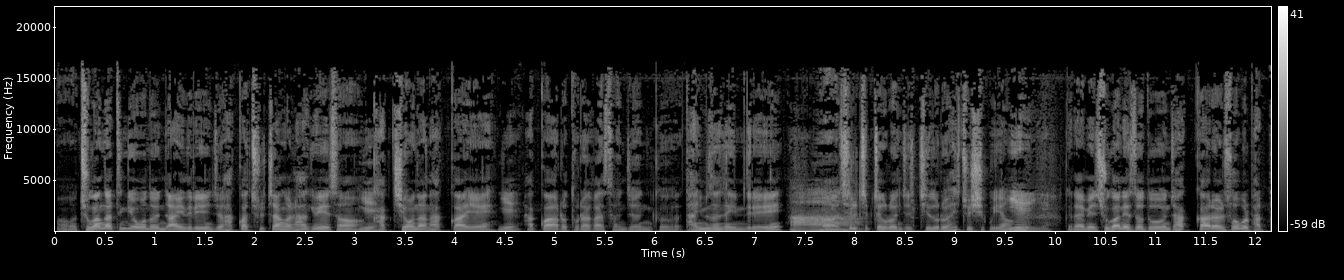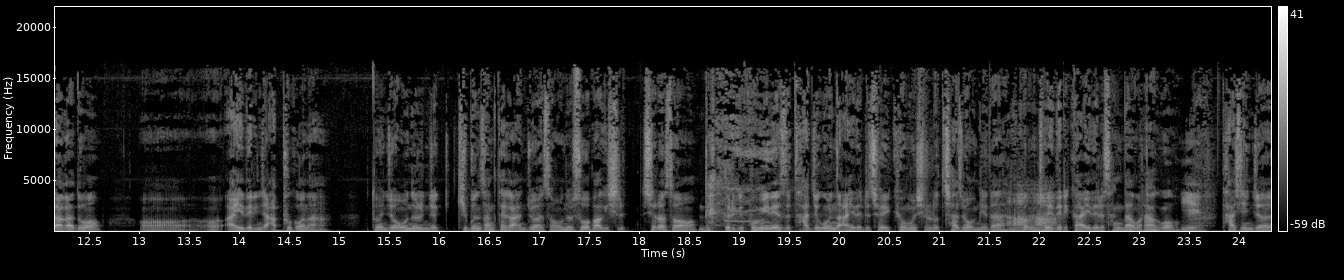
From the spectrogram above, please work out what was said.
어, 주간 같은 경우는 아이들이 이제 학과 출장을 하기 위해서 예. 각 지원한 학과에 예. 학과로 돌아가서 이제 그 담임 선생님들이 아. 어, 실질적으로 이제 지도를 해주시고요. 예, 예. 그다음에 주간에서도 이제 학과를 수업을 받다가도 어, 어, 아이들이 이제 아프거나 또 이제 오늘 이제 기분 상태가 안 좋아서 오늘 수업하기 싫, 어서 네. 그렇게 고민해서 가지고 있는 아이들이 저희 교무실로 찾아옵니다. 아하. 그럼 저희들이 그 아이들을 상담을 하고 예. 다시 이제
